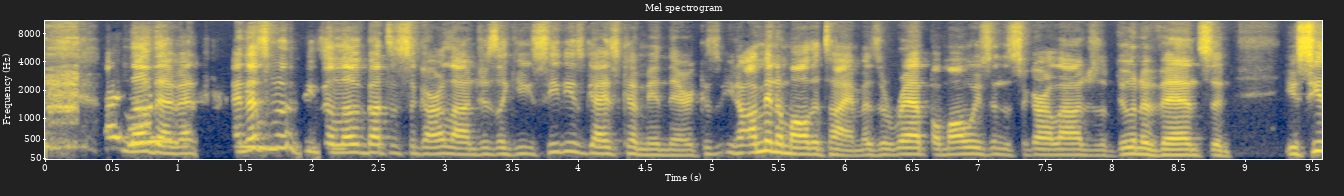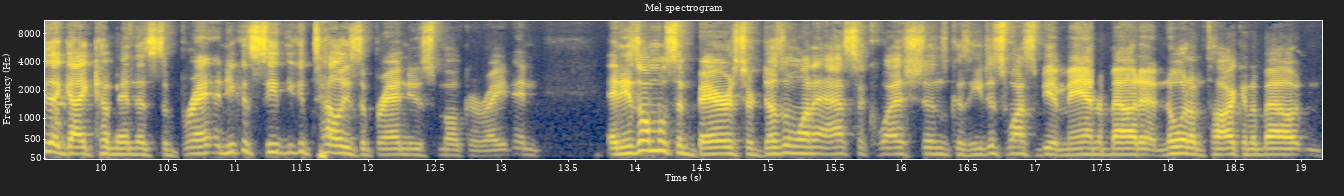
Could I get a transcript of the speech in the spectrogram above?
I love that, man. And that's one of the things I love about the cigar lounge is like you see these guys come in there because you know I'm in them all the time as a rep. I'm always in the cigar lounges. I'm doing events, and you see that guy come in that's the brand, and you can see you can tell he's a brand new smoker, right? And and he's almost embarrassed or doesn't want to ask the questions because he just wants to be a man about it and know what I'm talking about. And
